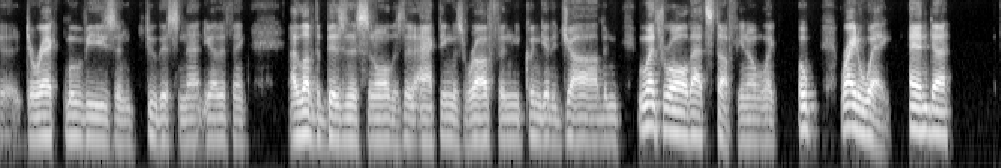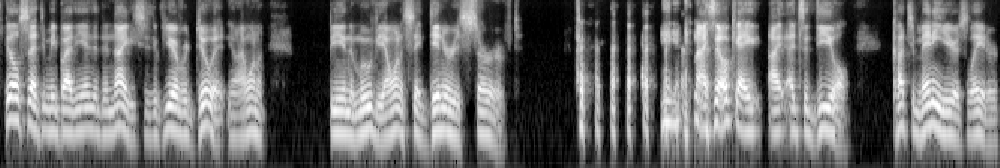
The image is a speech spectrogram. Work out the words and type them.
uh, direct movies and do this and that and the other thing. I loved the business and all this. The acting was rough and you couldn't get a job. And we went through all that stuff, you know, like oh, right away. And uh, Phil said to me by the end of the night, he said, if you ever do it, you know, I want to be in the movie. I want to say dinner is served. and I said, okay, I, it's a deal. Cut to many years later,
